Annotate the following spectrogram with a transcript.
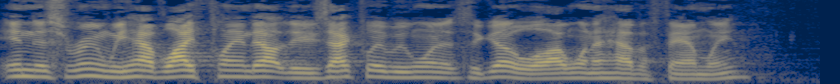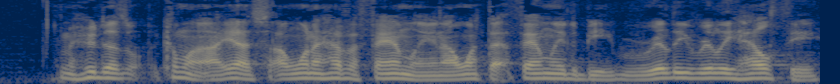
in this room, we have life planned out the exact way we want it to go. Well, I want to have a family. I mean, who doesn't? Come on, yes, I want to have a family, and I want that family to be really, really healthy,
